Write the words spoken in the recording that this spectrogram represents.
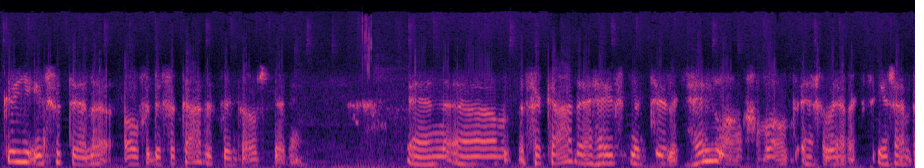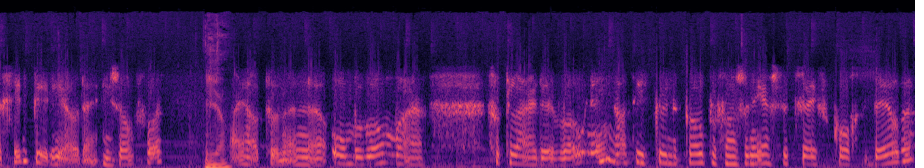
kun je iets vertellen over de Verkade tentoonstelling? En ehm Verkade heeft natuurlijk heel lang gewoond en gewerkt in zijn beginperiode in Zandvoort. Hij had toen een eh, onbewoonbaar verklaarde woning. Had hij kunnen kopen van zijn eerste twee verkochte beelden.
